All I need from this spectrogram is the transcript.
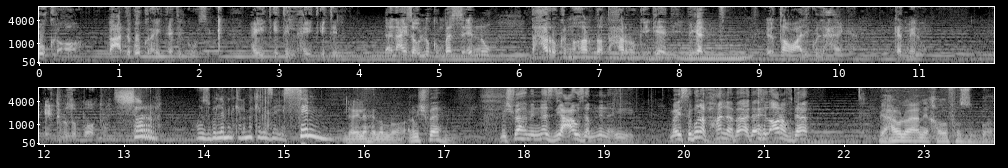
بكرة آه. بعد بكرة هيتقتل جوزك. هيتقتل هيتقتل. أنا عايز أقول لكم بس إنه تحرك النهارده تحرك إيجابي بجد. اقطعوا عليه كل حاجة. كملوا. اقتلوا ظباطه. الشر. أعوذ بالله من كلامك اللي زي السم. لا إله إلا الله. أنا مش فاهم. مش فاهم الناس دي عاوزة مننا إيه؟ ما يسيبونا في حالنا بقى ده إيه القرف ده؟ بيحاولوا يعني يخوفوا الظباط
